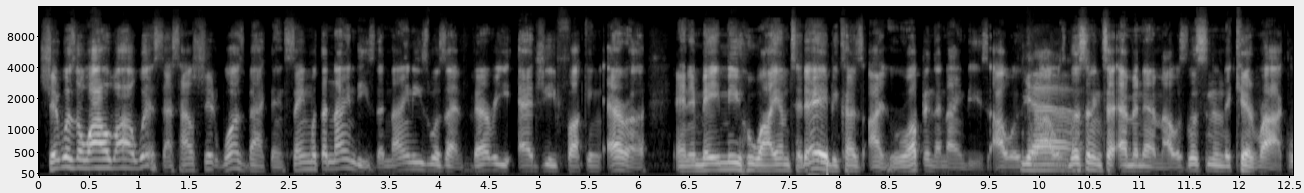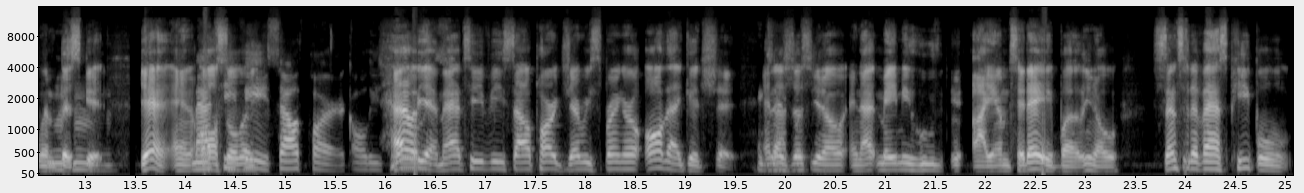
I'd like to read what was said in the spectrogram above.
shit was the wild, wild west. That's how shit was back then. Same with the 90s. The 90s was a very edgy fucking era. And it made me who I am today because I grew up in the 90s. I was, know, I was Yeah. listening to Eminem. I was listening to Kid Rock, Limp Bizkit. Yeah. And Mad also, like, TV, South Park, all these. hell shows. yeah, Mad TV, South Park, Jerry Springer, all that good shit. Exactly. And it's just, you know, and that made me who I am today. But, you know, sensitive ass people,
